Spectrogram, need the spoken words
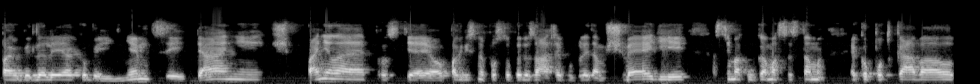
pak bydleli jakoby Němci, Dáni, Španělé, prostě jo, pak když jsme postoupili do Záhřebu, byli tam Švédi a s těma klukama se tam jako potkával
